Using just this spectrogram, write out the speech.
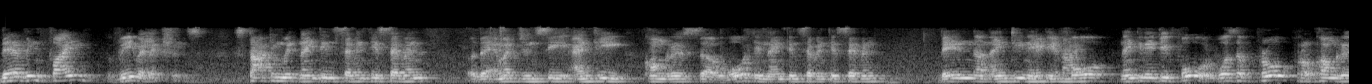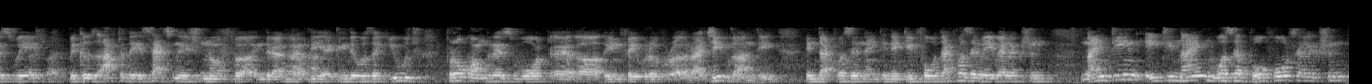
there have been five wave elections, starting with 1977, uh, the emergency anti-Congress uh, vote in 1977. Then uh, 1984, 1984 was a pro-Congress wave right. because after the assassination of uh, Indira Indira Gandhi, I think there was a huge pro-Congress vote uh, uh, in favor of uh, Rajiv Gandhi. And that was in 1984. That was a wave election. 1989 was a Bofors election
